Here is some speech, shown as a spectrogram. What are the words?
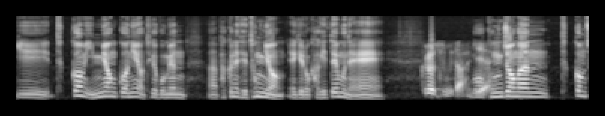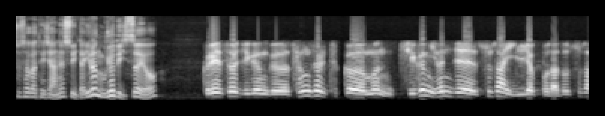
이 특검 임명권이 어떻게 보면 아, 박근혜 대통령에게로 가기 때문에 그렇습니다. 뭐 예. 공정한 특검 수사가 되지 않을 수 있다 이런 우려도 있어요. 그래서 지금 그 상설 특검은 지금 현재 수사 인력보다도 수사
